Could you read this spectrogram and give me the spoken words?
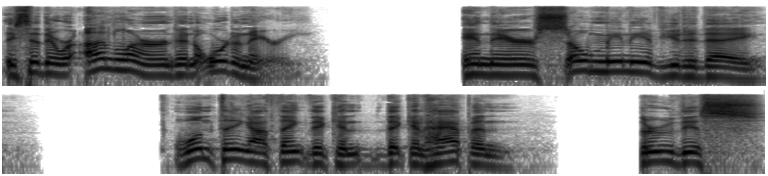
They said they were unlearned and ordinary. And there's so many of you today one thing I think that can that can happen through this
